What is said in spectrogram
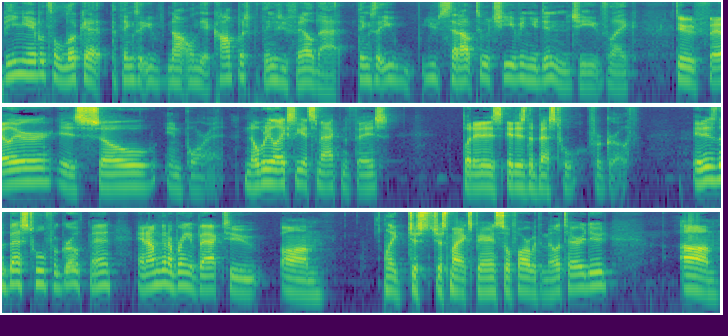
being able to look at the things that you've not only accomplished, but things you failed at, things that you you set out to achieve and you didn't achieve, like Dude, failure is so important. Nobody likes to get smacked in the face, but it is it is the best tool for growth. It is the best tool for growth, man. And I'm gonna bring it back to um like just just my experience so far with the military, dude. Um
